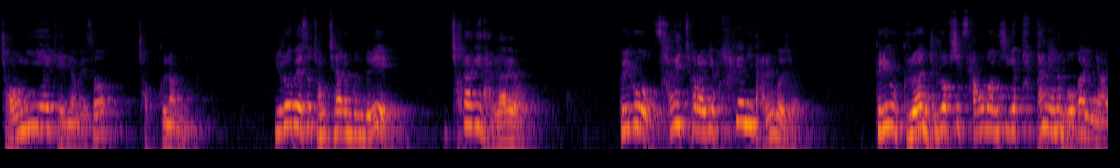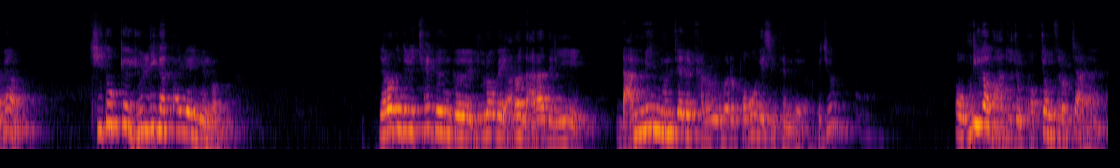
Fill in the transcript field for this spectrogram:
정의의 개념에서 접근합니다. 유럽에서 정치하는 분들이 철학이 달라요. 그리고 사회 철학이 확연히 다른 거죠. 그리고 그러한 유럽식 사고방식의 바탕에는 뭐가 있냐면 기독교 윤리가 깔려 있는 겁니다. 여러분들이 최근 그 유럽의 여러 나라들이 난민 문제를 다루는 것을 보고 계실 텐데요. 그죠? 어, 우리가 봐도 좀 걱정스럽지 않아요?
